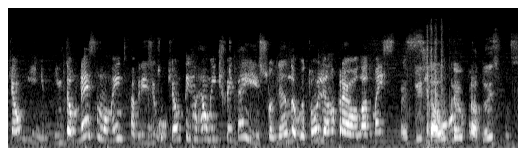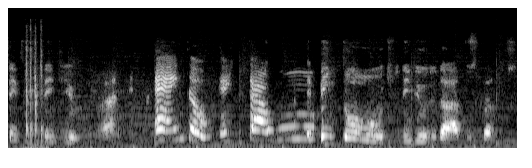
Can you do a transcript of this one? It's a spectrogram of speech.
que é o mínimo. Então, nesse momento, Fabrício, o que eu tenho realmente feito é isso. Olhando, eu estou olhando para o lado mais. Mas o Itaú caiu para 2% de dividend yield, não é? É, então, Itaú. Arrebentou o dividendo da, dos bancos.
